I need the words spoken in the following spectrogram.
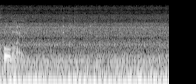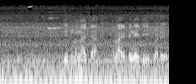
โค้งๆหน่อย ดินมันน่าจะไหลไปนี่ดีกว่าเดิม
